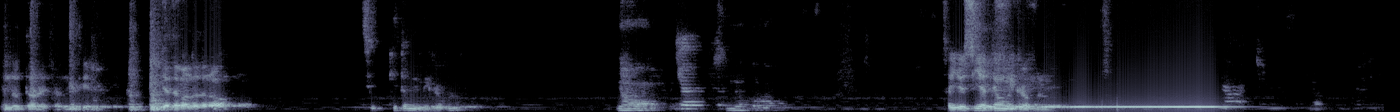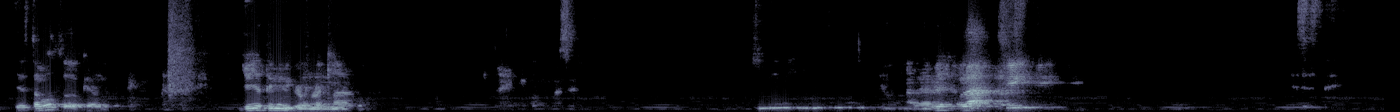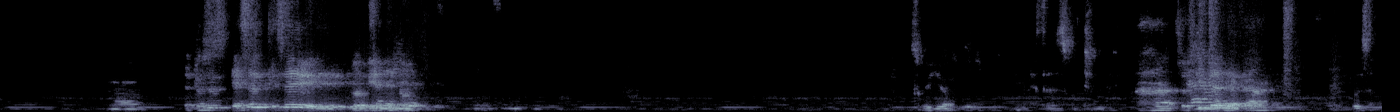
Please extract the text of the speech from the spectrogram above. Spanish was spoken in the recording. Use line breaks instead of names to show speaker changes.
Chendo Torres, admitir.
¿Ya te mandó de nuevo?
Sí, quita mi micrófono.
No,
Yo.
no como.
O sea, yo sí ya tengo micrófono.
No, yo no
¿Ya estamos o qué onda?
Yo ya tengo micrófono aquí.
A ver, a ver. Hola, sí. Es este. No. Entonces, ese, ese lo tiene, ¿no?
Soy yo. Y me estás escuchando.
Ajá, quítale de acá.
Pues,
